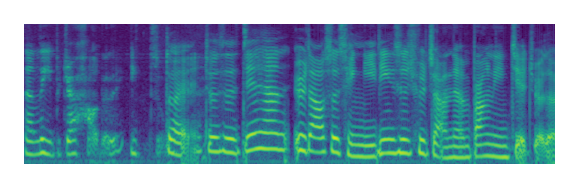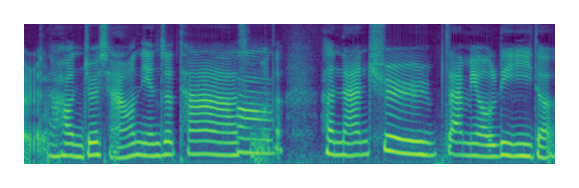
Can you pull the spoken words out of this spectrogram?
能力比较好的一组。对，就是今天遇到事情，你一定是去找能帮你解决的人，然后你就想要黏着他啊什么的，很难去在没有利益的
